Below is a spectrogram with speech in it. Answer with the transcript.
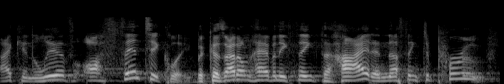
I can live authentically because I don't have anything to hide and nothing to prove.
